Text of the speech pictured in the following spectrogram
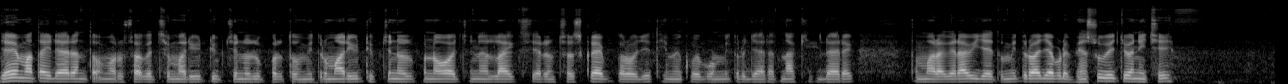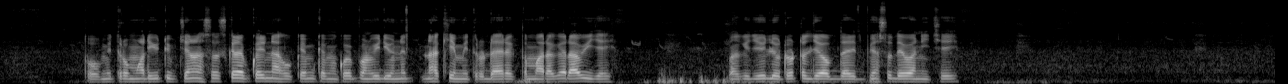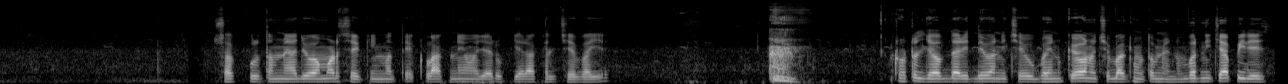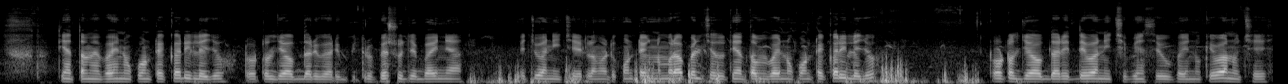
જય માતાજી ડાયરાન તમારું સ્વાગત છે મારી યુટ્યુબ ચેનલ ઉપર. તો મિત્રો, મારી યુટ્યુબ ચેનલ ઉપર નવા ચેનલ લાઇક શેર અને સબસ્ક્રાઈબ કરો, જેથી મેં કોઈ પણ મિત્રો જાહેરાત નાખી ડાયરેક્ટ તમારા ઘરે આવી જાય. તો મિત્રો, આજે આપણે ભેંસું વેચવાની છે. તો મિત્રો, મારી યુટ્યુબ ચેનલ સબસ્ક્રાઈબ કરી નાખો, કેમ કે મેં કોઈ પણ વીડિયો નાખીએ મિત્રો, ડાયરેક્ટ તમારા ઘરે આવી જાય. બાકી જોઈ લો, ટોટલ જવાબદારી ભેંસો દેવાની છે. શકપુર તમને આ જોવા મળશે. કિંમત એક લાખ નેવું હજાર રૂપિયા રાખેલ છે ભાઈએ. ટોટલ જવાબદારી દેવાની છે એવું ભાઈનું કહેવાનું છે. બાકી હું તમને નંબર નીચે આપી દઈશ. ત્યાં તમે ભાઈનો કોન્ટેક કરી લેજો. ટોટલ જવાબદારીવાળી મિત્રો ભેસું છે ભાઈને વેચવાની છે એટલા માટે કોન્ટેક નંબર આપેલ છે, તો ત્યાં તમે ભાઈનો કોન્ટેક કરી લેજો. ટોટલ જવાબદારી દેવાની છે ભેંસ એવું ભાઈનું કહેવાનું છે.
